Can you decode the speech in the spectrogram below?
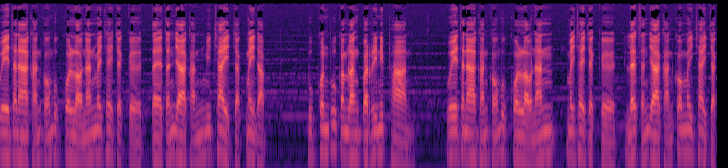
เวทนาขันของบุคคลเหล่านั้นไม่ใช่จะเกิด แต่สัญญาขันมิใช่จักไม่ดับ บุคคลผู้กำลังปรินิพาน เวทนาขันของบุคคลเหล่านั้นไม่ใช่จะเกิด และสัญญาขันก็ไม่ใช่จัก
